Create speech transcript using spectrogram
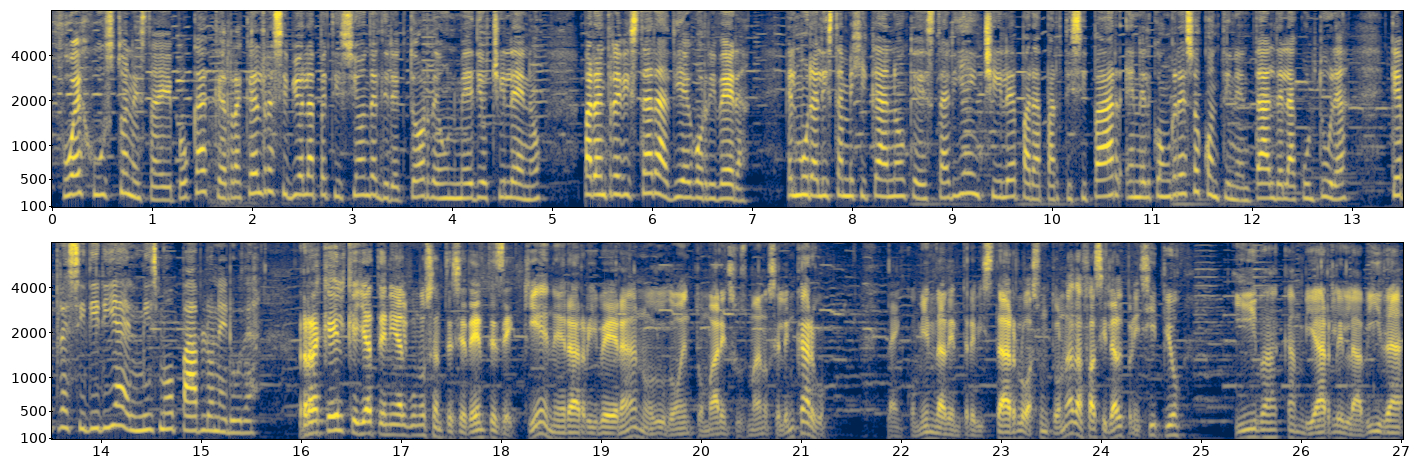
Fue justo en esta época que Raquel recibió la petición del director de un medio chileno para entrevistar a Diego Rivera, el muralista mexicano que estaría en Chile para participar en el Congreso Continental de la Cultura que presidiría el mismo Pablo Neruda. Raquel, que ya tenía algunos antecedentes de quién era Rivera, no dudó en tomar en sus manos el encargo. La encomienda de entrevistarlo, asunto nada fácil al principio, iba a cambiarle la vida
